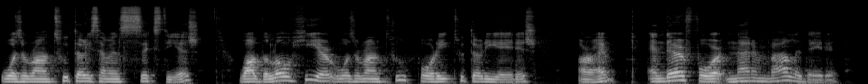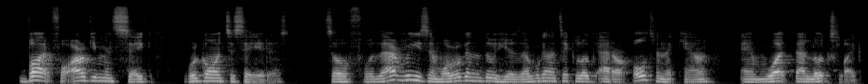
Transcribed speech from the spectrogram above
was around 237.60-ish, while the low here was around 240, 238-ish, all right? And therefore, not invalidated. But for argument's sake, we're going to say it is. So for that reason, what we're going to do here is that we're going to take a look at our alternate count and what that looks like.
